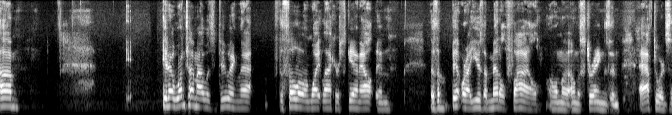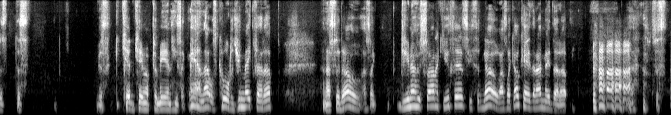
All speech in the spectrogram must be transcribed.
Um, you know, one time I was doing that, the solo on White Lacquer Skin out, and there's a bit where I use a metal file on the on the strings, and afterwards, this this this kid came up to me and he's like, "Man, that was cool. Did you make that up?" And I said, "Oh." I was like, "Do you know who Sonic Youth is?" He said, "No." I was like, "Okay, then I made that up." Just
